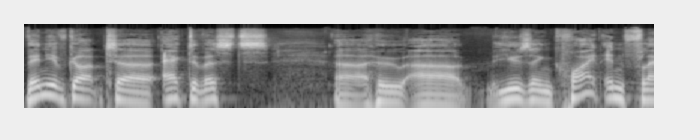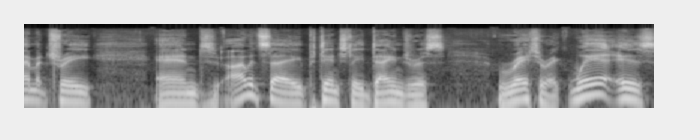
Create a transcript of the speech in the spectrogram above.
then you've got uh, activists uh, who are using quite inflammatory and I would say potentially dangerous rhetoric. Where is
